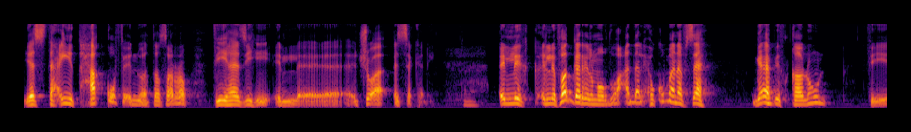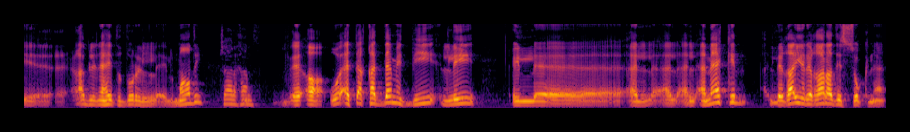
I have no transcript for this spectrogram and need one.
يستعيد حقه في إنه يتصرف في هذه ال- الشقق السكنية. اللي اللي فجر الموضوع أن الحكومة نفسها جابت قانون في قبل نهاية الدور الماضي. شهر خمسة. آه وتقدمت به ل ال- الأماكن لغير غرض السكنى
